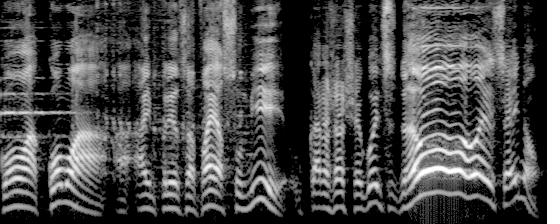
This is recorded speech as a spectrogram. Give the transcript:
com a, como a, a, a empresa vai assumir, o cara já chegou e disse, não, esse aí não.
